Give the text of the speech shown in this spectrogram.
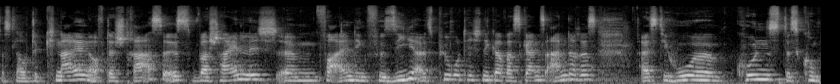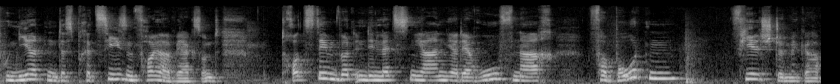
das laute Knallen auf der Straße ist wahrscheinlich ähm, vor allen Dingen für Sie als Pyrotechniker was ganz anderes als die hohe Kunst des komponierten, des präzisen Feuerwerks. Und Trotzdem wird in den letzten Jahren ja der Ruf nach Verboten vielstimmiger.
